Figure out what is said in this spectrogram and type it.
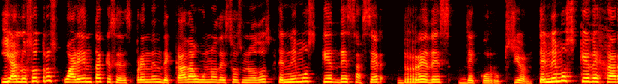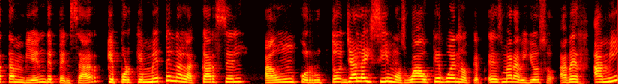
y a los otros 40 que se desprenden de cada uno de esos nodos, tenemos que deshacer redes de corrupción. Tenemos que dejar también de pensar que porque meten a la cárcel a un corrupto, ya la hicimos, wow, qué bueno, que es maravilloso. A ver, a mí,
